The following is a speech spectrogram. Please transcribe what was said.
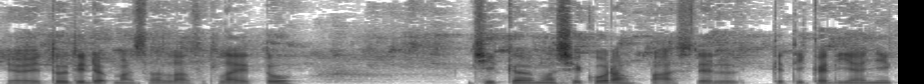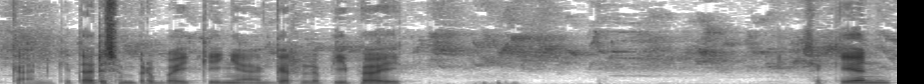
ya itu tidak masalah. Setelah itu, jika masih kurang pas dan ketika dinyanyikan, kita harus memperbaikinya agar lebih baik. Sekian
